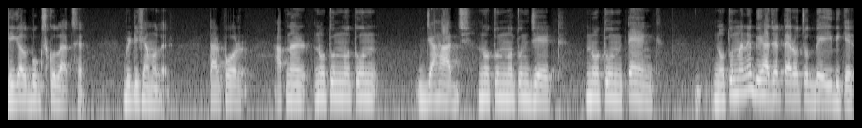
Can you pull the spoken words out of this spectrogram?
লিগাল বুকসগুলো আছে, ব্রিটিশ আমলের। তারপর আপনার নতুন নতুন জাহাজ, নতুন নতুন জেট নতুন ট্যাঙ্ক নতুন মানে দুই হাজার তেরো, চোদ্দ এই দিকের।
